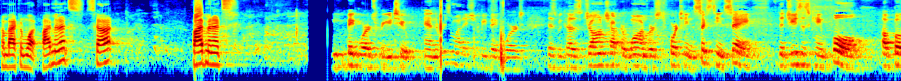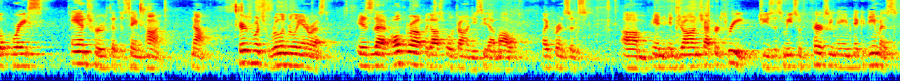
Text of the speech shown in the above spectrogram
Come back in what, five minutes, Scott? Five minutes. big words for you too. And the reason why they should be big words is because John chapter 1, verses 14 and 16 say that Jesus came full of both grace and truth at the same time. Now, here's what's really, really interesting is that all throughout the Gospel of John, you see that model. Like, for instance, um, in, in John chapter 3, Jesus meets with a Pharisee named Nicodemus,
